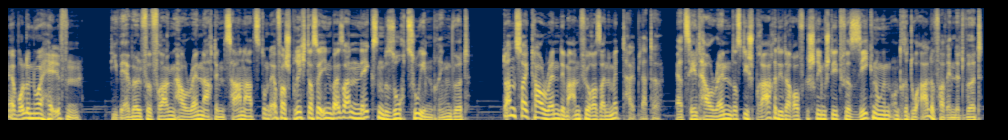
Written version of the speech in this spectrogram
Er wolle nur helfen. Die Werwölfe fragen Hao Ren nach dem Zahnarzt und er verspricht, dass er ihn bei seinem nächsten Besuch zu ihnen bringen wird. Dann zeigt Hao Ren dem Anführer seine Metallplatte. Er erzählt Hao Ren, dass die Sprache, die darauf geschrieben steht, für Segnungen und Rituale verwendet wird.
